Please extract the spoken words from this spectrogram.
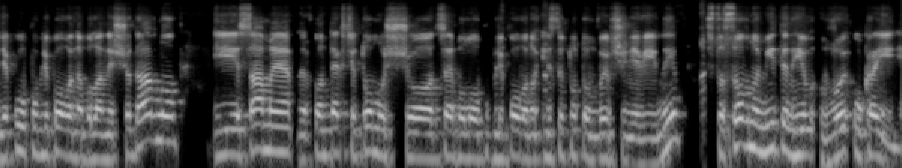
яку опублікована була нещодавно. І саме в контексті тому, що це було опубліковано інститутом вивчення війни стосовно мітингів в Україні.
